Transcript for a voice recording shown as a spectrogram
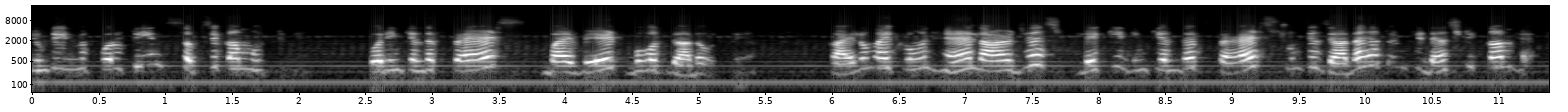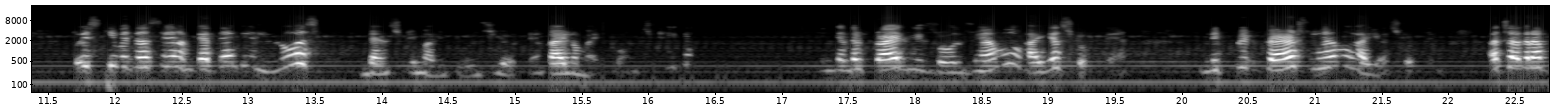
क्योंकि इनमें प्रोटीन सबसे कम होती है और इनके अंदर फैट्स बाय वेट बहुत ज़्यादा होते हैं। काइलोमाइक्रोन है लार्जेस्ट लेकिन इनके अंदर फैट्स चूँकि ज़्यादा है तो इनकी डेंसिटी कम है। तो इसकी वजह से हम कहते हैं कि लोएस्ट डेंसिटी मॉलिक्यूल्स ये होते हैं काइलोमाइक्रोन्स ठीक है? इनके अंदर ट्राइग्लिसरॉल जो है, वो हाईएस्ट होते हैं। लिपिड फैट्स जो है, वो हाईएस्ट होते हैं। अच्छा अगर आप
